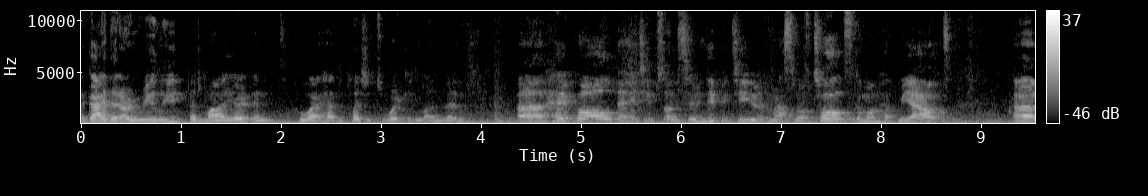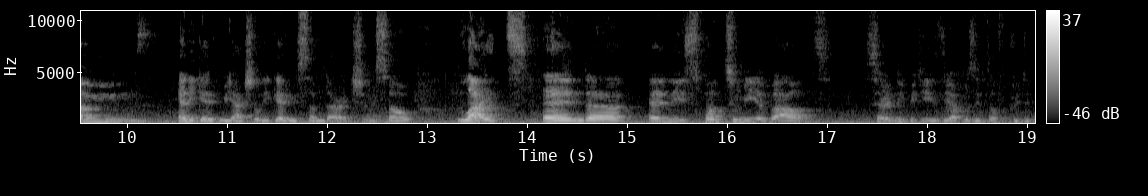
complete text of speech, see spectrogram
a guy that I really admire and who I had the pleasure to work in London. Uh, hey Paul, any tips on serendipity? You're the master of talks, come on, help me out. Um, and he gave me actually he gave me some direction. So light and uh, and he spoke to me about serendipity is the opposite of predict-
